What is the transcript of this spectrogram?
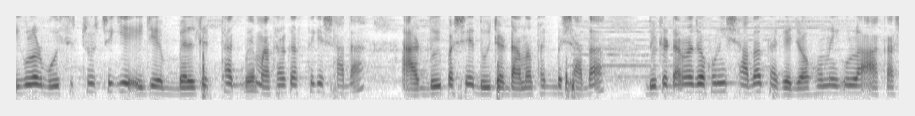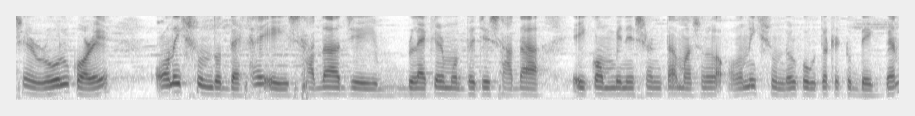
এগুলোর বৈশিষ্ট্য হচ্ছে গিয়ে এই যে বেল্টেড থাকবে মাথার কাছ থেকে সাদা, আর দুই পাশে দুইটা ডানা থাকবে সাদা। দুইটা ডানা যখনই সাদা থাকে, যখন এগুলো আকাশে রোল করে, অনেক সুন্দর দেখায়। এই সাদা যে ব্ল্যাকের মধ্যে যে সাদা এই কম্বিনেশনটা মাসাল্লাহ অনেক সুন্দর। কবুতরটা একটু দেখবেন।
